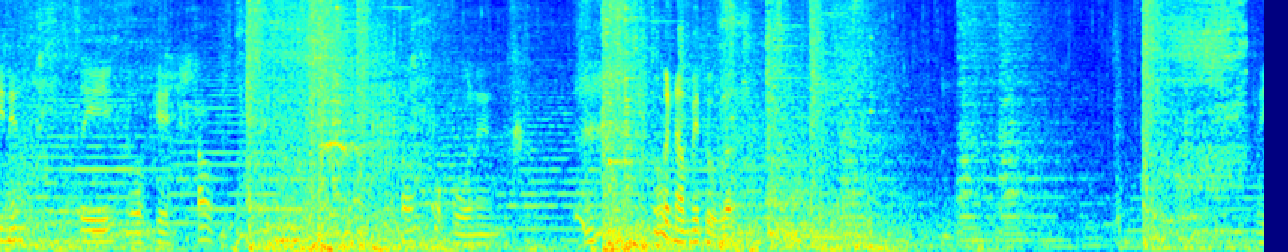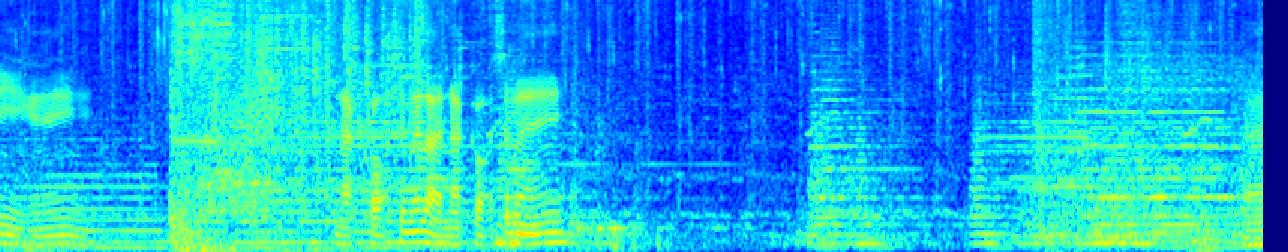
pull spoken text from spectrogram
ทีนึงสี่โอเค เข้าสองโอ้โหหนึ่งโอ้ยนับไม่ถูกแล้ว นี่ไง หนักเกาะใช่ไหมล่ะ หนักเกาะใช่ไหมอ่า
